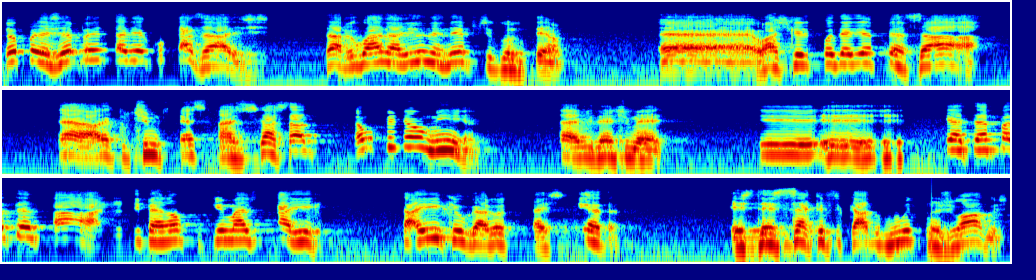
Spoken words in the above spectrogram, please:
Eu, por exemplo, eu entraria com Casares, sabe? Eu guardaria o Nenê para o segundo tempo. É, eu acho que ele poderia pensar, né, hora que o time estivesse mais desgastado, é uma opinião minha, né, evidentemente. E, e, e até para tentar liberar um pouquinho mais o Kaique. Kaique, o garoto da esquerda, eles têm se sacrificado muito nos jogos.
